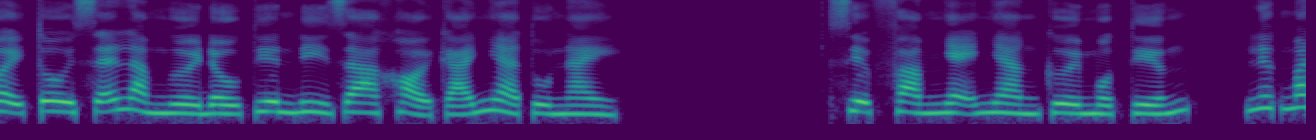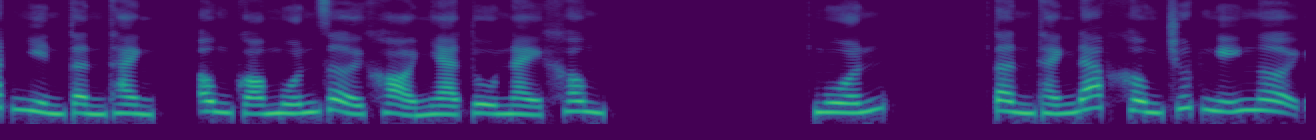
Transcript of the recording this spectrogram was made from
Vậy tôi sẽ làm người đầu tiên đi ra khỏi cái nhà tù này. Diệp Phàm nhẹ nhàng cười một tiếng, liếc mắt nhìn Tần Thành, ông có muốn rời khỏi nhà tù này không? Muốn. Tần Thánh đáp không chút nghĩ ngợi.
